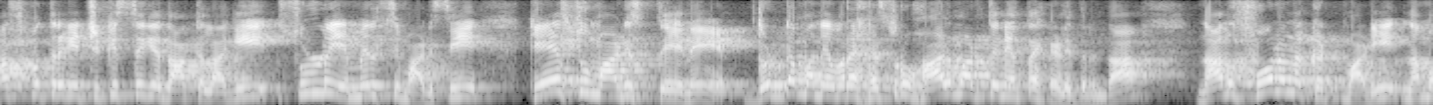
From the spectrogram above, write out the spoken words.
ಆಸ್ಪತ್ರೆಗೆ ಚಿಕಿತ್ಸೆಗೆ ದಾಖಲಾಗಿ ಸುಳ್ಳು ಎಂ ಎಲ್ ಸಿ ಮಾಡಿಸಿ ಕೇಸು ಮಾಡಿಸ್ತೇನೆ. ದೊಡ್ಡ ಮನೆಯವರ ಹೆಸರು ಹಾಳು ಮಾಡ್ತೇನೆ ಅಂತ ಹೇಳಿದ್ರಿಂದ ನಾನು ಫೋನನ್ನು ಕಟ್ ಮಾಡಿ ನಮ್ಮ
